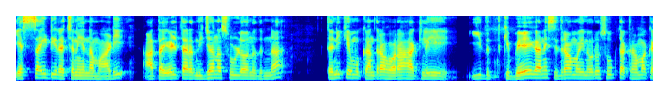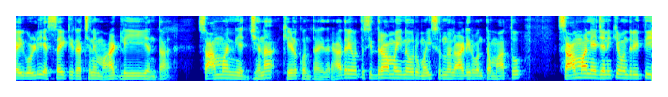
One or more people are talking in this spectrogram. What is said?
ಎಸ್ ಐ ಟಿ ರಚನೆಯನ್ನು ಮಾಡಿ, ಆತ ಹೇಳ್ತಾರ ನಿಜಾನ ಸುಳ್ಳು ಅನ್ನೋದನ್ನು ತನಿಖೆ ಮುಖಾಂತರ ಹೊರ ಹಾಕಲಿ ಇದಕ್ಕೆ ಬೇಗನೆ ಸಿದ್ದರಾಮಯ್ಯನವರು ಸೂಕ್ತ ಕ್ರಮ ಕೈಗೊಳ್ಳಿ, ಎಸ್ ಐ ಟಿ ರಚನೆ ಮಾಡಲಿ ಅಂತ ಸಾಮಾನ್ಯ ಜನ ಕೇಳ್ಕೊತಾ ಇದ್ದಾರೆ. ಆದರೆ ಇವತ್ತು ಸಿದ್ದರಾಮಯ್ಯನವರು ಮೈಸೂರಿನಲ್ಲಿ ಆಡಿರುವಂಥ ಮಾತು ಸಾಮಾನ್ಯ ಜನಕ್ಕೆ ಒಂದು ರೀತಿ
